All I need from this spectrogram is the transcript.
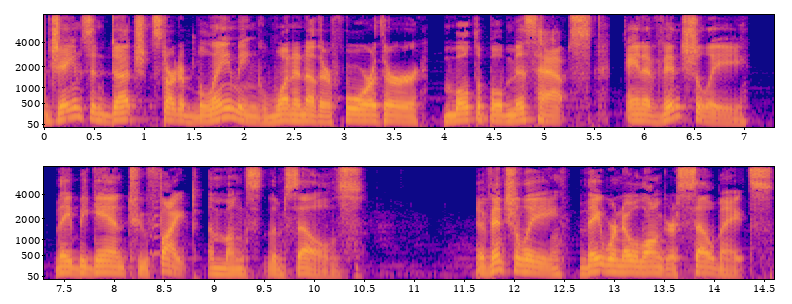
James and Dutch started blaming one another for their multiple mishaps, and eventually they began to fight amongst themselves. Eventually, they were no longer cellmates.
